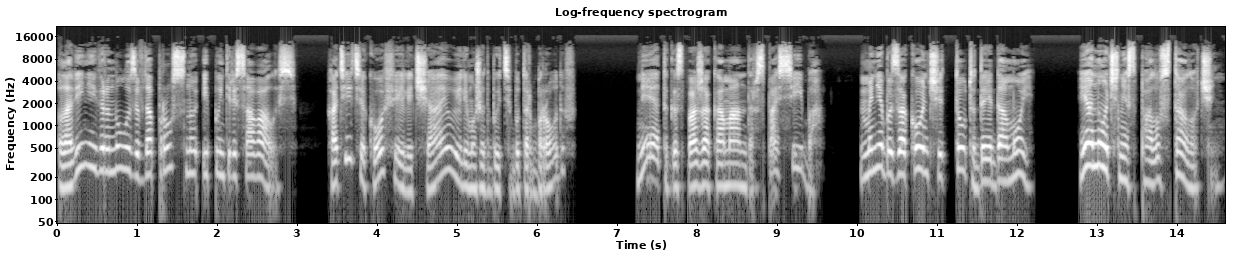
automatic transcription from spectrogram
Лавиния вернулась в допросную и поинтересовалась. «Хотите кофе или чаю, или, может быть, бутербродов?» «Нет, госпожа командор, спасибо. Мне бы закончить тут, да и домой. Я ночь не спал, устал очень.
